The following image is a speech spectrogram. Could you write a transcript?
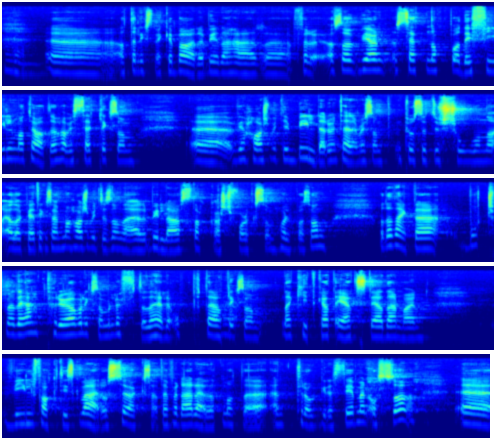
at det liksom ikke bare blir det her uh, for, altså, Vi har sett nok både i film og teater har vi sett liksom eh, vi har så mye bilder rundt her, liksom, prostitusjon og ja, dere vet, ikke sant? Man har så mye sånne bilder av stakkars folk som holder på sånn. Og da tenkte jeg bort med det. Prøv å liksom løfte det hele opp til at liksom, nei, KitKat er et sted der man vil faktisk være og søke seg til. For der er det på en måte en progressiv, men også eh,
